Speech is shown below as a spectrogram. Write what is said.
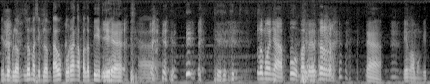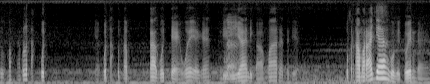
itu belum lu masih belum tahu kurang apa lebih tuh. ya? Iya. Ah. Lo mau nyapu 4 meter. Nah, dia ngomong gitu, "Mak, kenapa lu takut?" Ya, gue takut lah. Kak, gue cewek ya kan, sendirian di kamar kata dia. Tuker kamar aja, gue gituin kan.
